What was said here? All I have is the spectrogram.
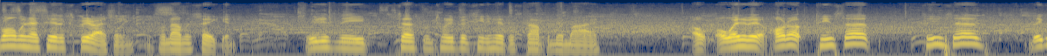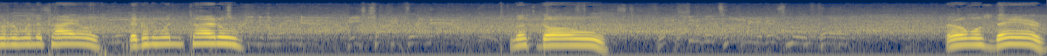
Roman has hit a spear, I think, if I'm not mistaken. We just need Seth from 2015 to hit the stomp in my Oh, oh, wait a minute. Hold up. Team Seth. Team Seth. They're going to win the titles. They're going to win the titles. Let's go. They're almost there.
